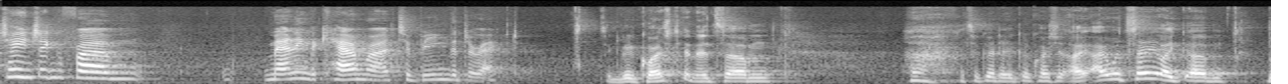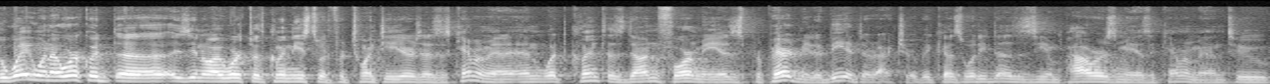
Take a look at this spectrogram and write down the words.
changing from manning the camera to being the director? It's a good question. It's um, that's a good, a good question. I, I would say like um, the way when I work with, uh, is you know, I worked with Clint Eastwood for 20 years as his cameraman, and what Clint has done for me is prepared me to be a director because what he does is he empowers me as a cameraman to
